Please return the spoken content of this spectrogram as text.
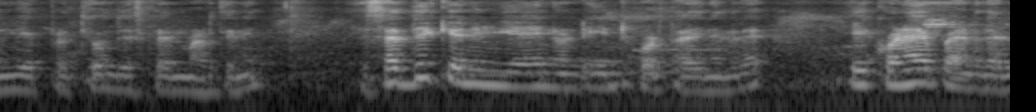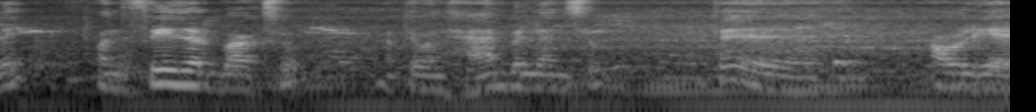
ನಿಮಗೆ ಪ್ರತಿಯೊಂದು ಎಕ್ಸ್ಪ್ಲೇನ್ ಮಾಡ್ತೀನಿ. ಸದ್ಯಕ್ಕೆ ನಿಮಗೆ ಏನು ಇಂಟು ಕೊಡ್ತಾ ಇದ್ದೀನಿ ಅಂದರೆ, ಈ ಕೊನೆಯ ಪಯಣದಲ್ಲಿ ಒಂದು ಫ್ರೀಜರ್ ಬಾಕ್ಸು ಮತ್ತು ಒಂದು ಆ್ಯಂಬ್ಯುಲೆನ್ಸು ಮತ್ತು ಅವ್ರಿಗೆ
